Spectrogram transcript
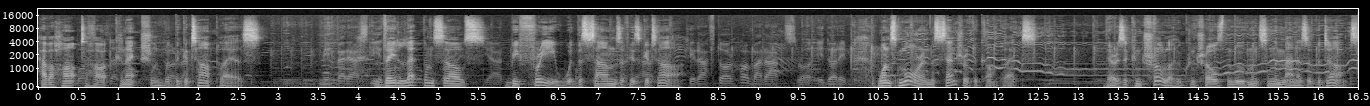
have a heart to heart connection with the guitar players. They let themselves be free with the sounds of his guitar. Once more, in the center of the complex, there is a controller who controls the movements and the manners of the dance.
